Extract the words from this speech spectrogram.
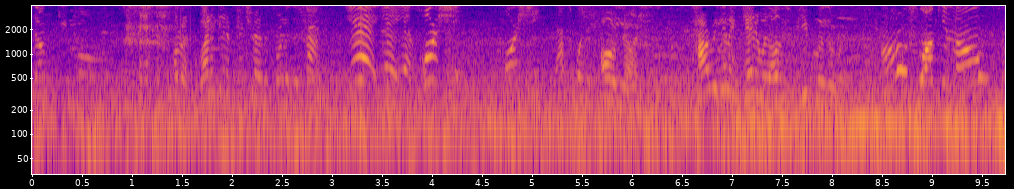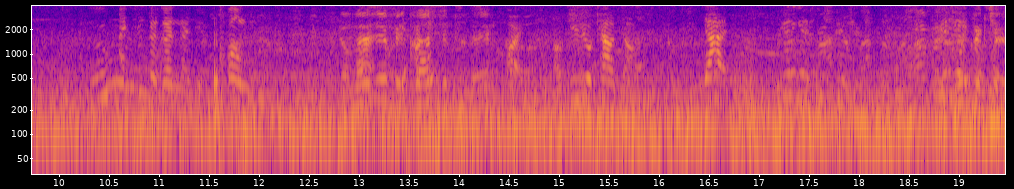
donkey ball. Hold on. Want to get a picture at the front of the train? Yeah, yeah, yeah. Horseshit. Horseshit. That's what it oh, is. Oh no. How are we gonna get it with all these people in the way? I don't fucking know. I think I got an idea. Follow me. Yo, imagine if we crashed into there. All right, I'll give you a countdown. Dad, we're gonna get a group picture. We're gonna get a group picture.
